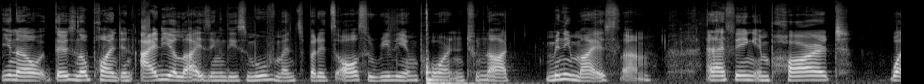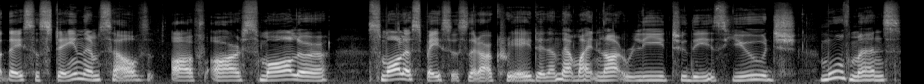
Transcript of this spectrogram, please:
you know, there's no point in idealizing these movements, but it's also really important to not minimize them. And I think, in part, what they sustain themselves of are smaller smaller spaces that are created and that might not lead to these huge movements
